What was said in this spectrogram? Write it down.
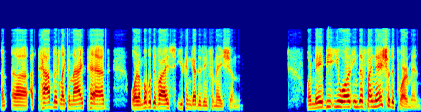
an, uh, a tablet like an iPad, or a mobile device, you can get this information. Or maybe you are in the financial department.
